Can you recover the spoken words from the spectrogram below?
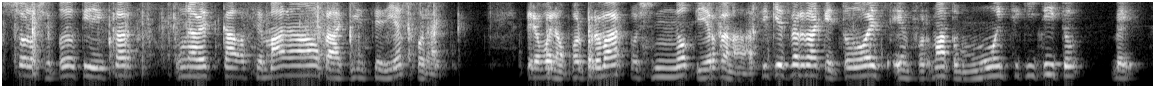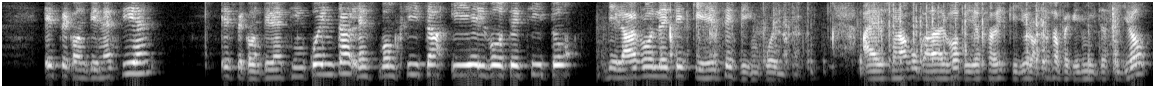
solo se puede utilizar una vez cada semana o cada 15 días por ahí. Pero bueno, por probar, pues no pierdo nada. Así que es verdad que todo es en formato muy chiquitito, ¿veis? Este contiene 100, este contiene 50, la esponjita y el botecito del árbol que es de 50. Ah, es una cucada del bote, ya sabéis que yo la cosa pequeñita si yo,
